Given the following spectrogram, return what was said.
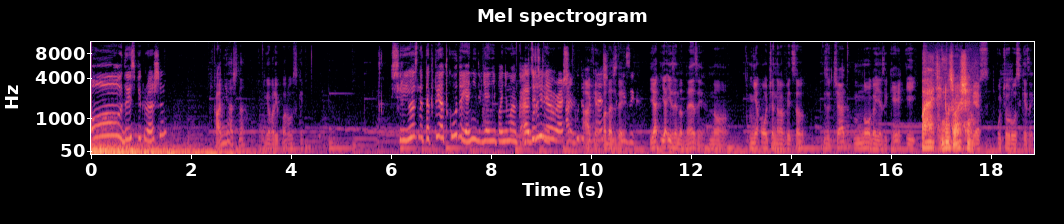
Oh, do you speak Russian? Конечно. Говори по-русски. Серьезно? Так ты откуда? Я не, я не понимаю. Откуда uh, did you know Russian? Откуда okay, ты знаешь подожди. язык? Я, я из Индонезии, но мне очень нравится изучать много языки и... What? He knows Russian. Учу русский язык.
